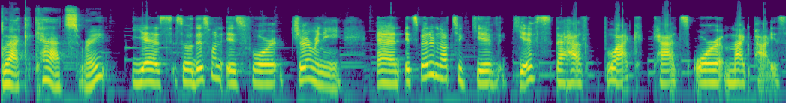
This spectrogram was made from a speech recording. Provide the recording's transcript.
black cats, right? Yes, so this one is for Germany, and it's better not to give gifts that have black cats or magpies.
